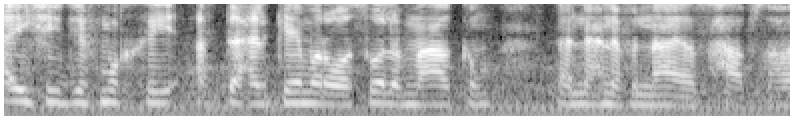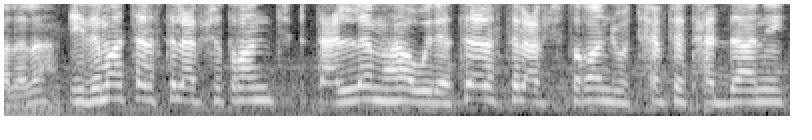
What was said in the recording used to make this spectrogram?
أي شيء يجي في مخي أفتح الكاميرا وأسولف معاكم لأن إحنا في النهاية أصحاب صح ولا لا؟ إذا ما تعرف تلعب شطرنج تعلمها وإذا تعرف تلعب شطرنج وتحب تتحداني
